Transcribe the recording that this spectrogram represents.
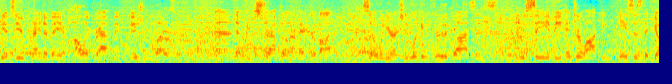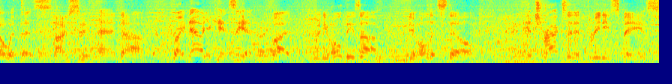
gives you kind of a holographic visualizer and that we've strapped on our MakerBot. So when you're actually looking through the glasses, you see the interlocking pieces that go with this. I see. And uh, right now you can't see it, but when you hold these up, if you hold it still, it tracks it in 3D space.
